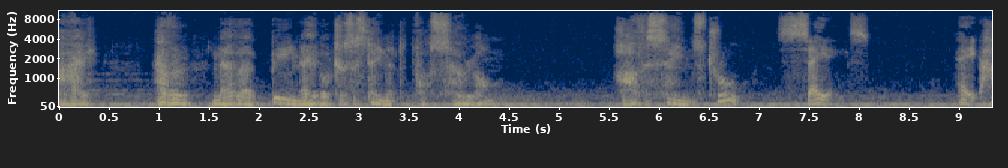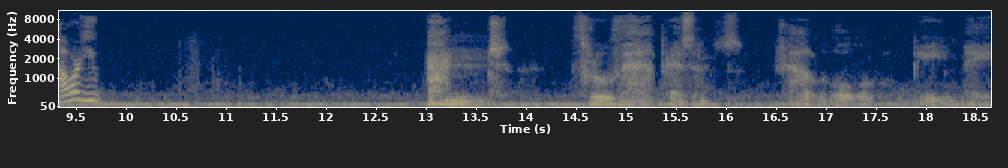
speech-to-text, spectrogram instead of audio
I have never been able to sustain it for so long. Are the sayings true? Sayings? Hey, how are you... And through their presence shall all be made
